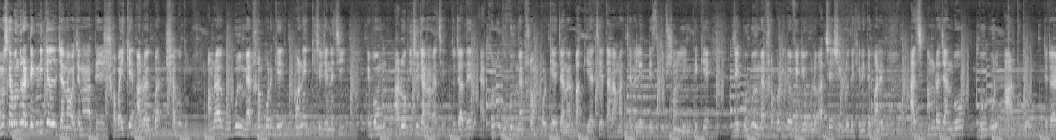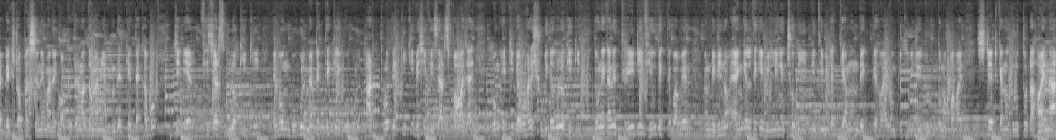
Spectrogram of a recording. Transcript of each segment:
নমস্কার বন্ধুরা টেকনিক্যাল জানা অজানাতে সবাইকে আরও একবার স্বাগত। আমরা গুগল ম্যাপ সম্পর্কে অনেক কিছু জেনেছি এবং আরও কিছু জানার আছে। তো যাদের এখনও গুগল ম্যাপ সম্পর্কে জানার বাকি আছে, তারা আমার চ্যানেলের ডিসক্রিপশন লিঙ্ক থেকে যে গুগল ম্যাপ সম্পর্কিত ভিডিওগুলো আছে, সেগুলো দেখে নিতে পারেন। আজ আমরা জানব গুগল আর্থ প্রো যেটা ডেস্কটপ ভার্সনে মানে কম্পিউটারের মাধ্যমে আমি আপনাদেরকে দেখাবো যে এর ফিচার্সগুলো কি কি এবং গুগল ম্যাপের থেকে গুগল আর্থ প্রোতে কি কি বেশি ফিচার্স পাওয়া যায় এবং এটি ব্যবহারের সুবিধাগুলো কি কি। যেমন এখানে থ্রি ভিউ দেখতে পাবেন এবং বিভিন্ন অ্যাঙ্গেল থেকে বিল্ডিংয়ের ছবি, পৃথিবীটা কেমন দেখতে হয় এবং পৃথিবী যদি দূরত্ব মাপা হয় স্টেট কেন দূরত্বটা হয় না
